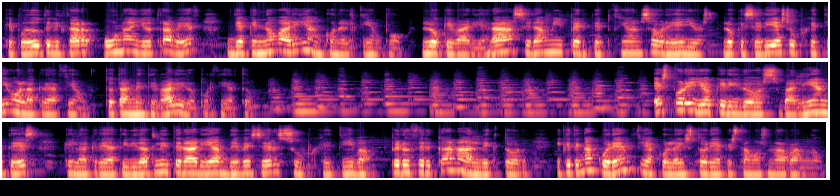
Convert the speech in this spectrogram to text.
que puedo utilizar una y otra vez ya que no varían con el tiempo. Lo que variará será mi percepción sobre ellos, lo que sería subjetivo en la creación, totalmente válido por cierto. Es por ello, queridos valientes, que la creatividad literaria debe ser subjetiva, pero cercana al lector y que tenga coherencia con la historia que estamos narrando.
